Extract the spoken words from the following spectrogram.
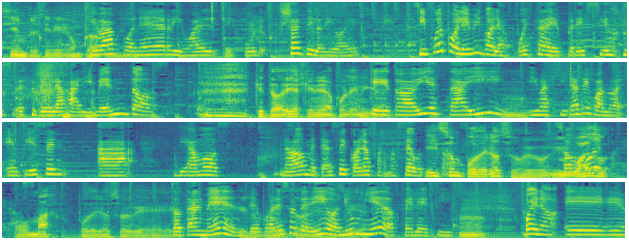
siempre tiene que comprar. Que va a poner, igual te juro, ya te lo digo, ¿eh? Si fue polémico la apuesta de precios de los alimentos, Que todavía genera polémica. que todavía está ahí, Mm. imagínate cuando empiecen a, digamos, no meterse con los farmacéuticos. Y son poderosos, Son igual o- poderosos. o más poderosos que. Totalmente, que por eso te digo, ni un miedo, Feletti. Mm. Bueno, eh,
